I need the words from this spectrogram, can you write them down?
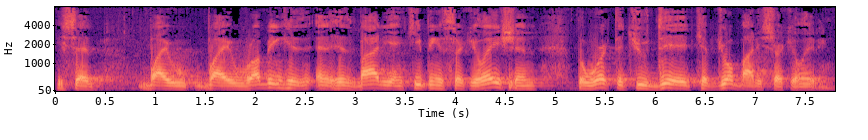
He said, by, by rubbing his, his body and keeping his circulation, the work that you did kept your body circulating.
